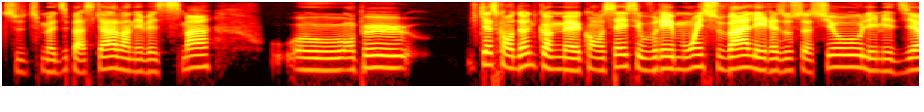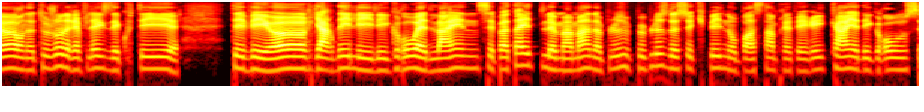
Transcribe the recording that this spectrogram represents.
tu, tu m'as dit, Pascal, en investissement. On peut, qu'est-ce qu'on donne comme euh, conseil? C'est ouvrir moins souvent les réseaux sociaux, les médias. On a toujours le réflexe d'écouter TVA, regarder les, gros headlines. C'est peut-être le moment d'un peu plus de s'occuper de nos passe-temps préférés quand il y a des grosses,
